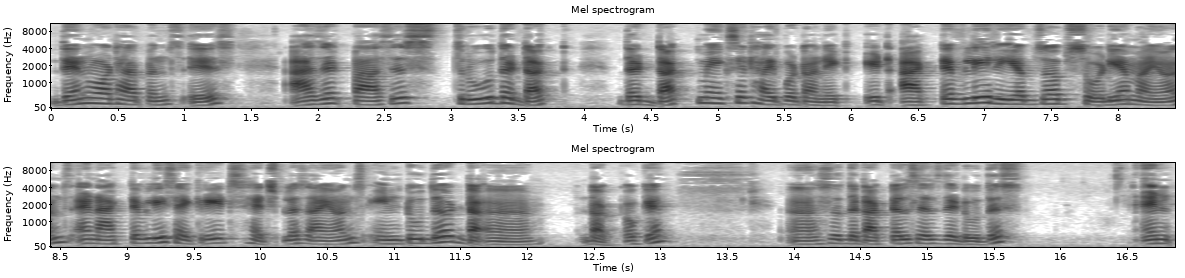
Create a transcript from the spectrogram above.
Then what happens is as it passes through the duct the duct makes it hypotonic. It actively reabsorbs sodium ions and actively secretes h plus ions into the uh, duct okay uh, so the ductal cells they do this. And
